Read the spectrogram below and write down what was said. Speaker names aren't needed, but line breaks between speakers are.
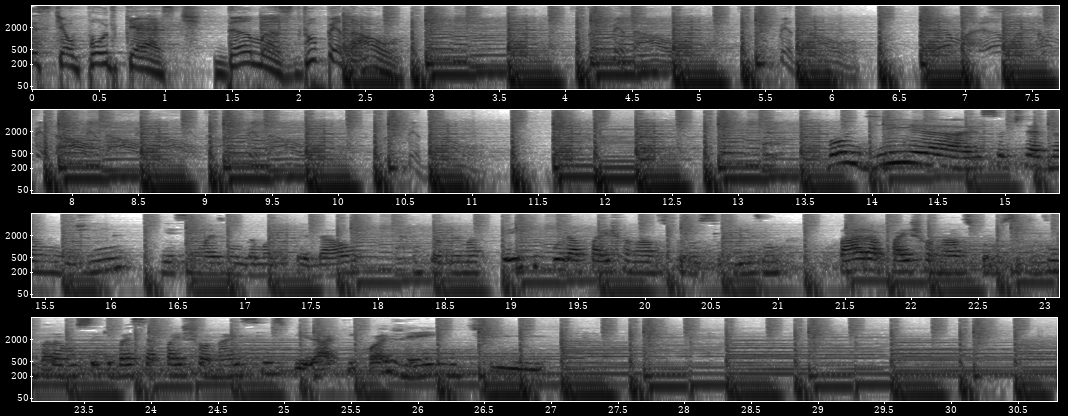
Este é o podcast Damas do Pedal. Do pedal. Do pedal. Damas do pedal. Do pedal. Do pedal.
Bom dia, eu sou Tcherna Mundim e esse é mais um Dama do Pedal, um programa feito por apaixonados pelo ciclismo, para apaixonados pelo ciclismo, para você que vai se apaixonar e se inspirar aqui com a gente.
